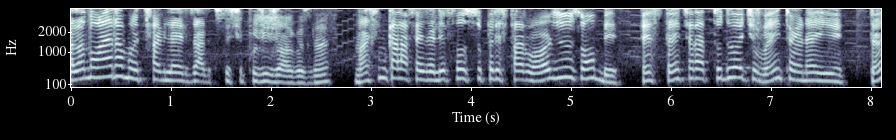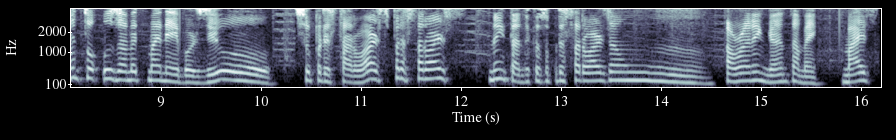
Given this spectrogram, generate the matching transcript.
ela não era muito familiarizada com esse tipo de jogos, né? O máximo que ela fez ali foi o Super Star Wars e o Zombie. O restante era tudo Adventure, né? E tanto o Zombie My Neighbors e o Super Star Wars, Super Star Wars, nem tanto, porque o Super Star Wars é um, é um running gun também. Mas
